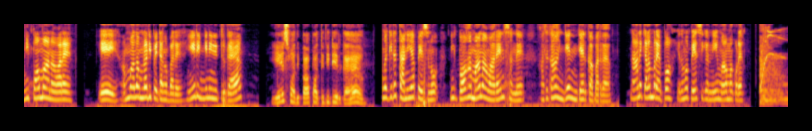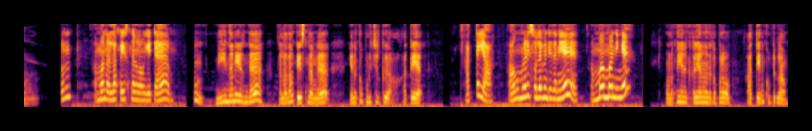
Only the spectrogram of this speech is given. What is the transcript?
நீ போம்மா நான் வரேன். ஏய் அம்மா தான் முன்னாடி போயிட்டாங்க பாரு. ஏன் இங்கே நின்றுட்டு இருக்க? ஏன் சுவாதி பாப்பா திட்டிட்டு இருக்க? உங்ககிட்ட தனியா பேசணும். நீ போகாமா நான் வரேன்னு சொன்னேன். அதுக்காக இங்கே நின்றுட்டே இருக்கா பாரு. நானே கிளம்புறேன் போ. என்னமோ பேசிக்க நீ மாமா கூட. ம், அம்மா நல்லா பேசினாங்களா உங்ககிட்ட? ம் நீ தானே இருந்த? நல்லா தான் பேசுனாங்க. எனக்கும் பிடிச்சிருக்கு அத்தைய. அத்தையா? அவங்க முன்னாடி சொல்ல வேண்டியதானே? அம்மா அம்மா நீங்க? உனக்கும் எனக்கு கல்யாணம் ஆனதுக்கப்புறம் அத்தையன்னு கூப்பிட்டுக்கலாம்.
